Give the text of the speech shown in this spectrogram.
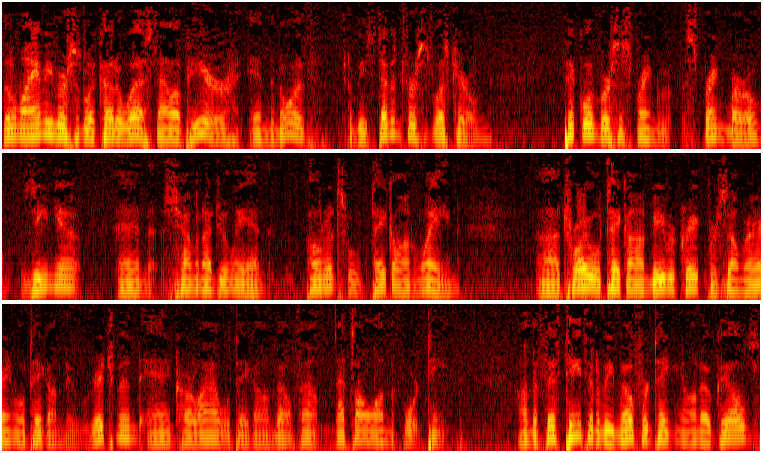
Little Miami versus Lakota West. Now up here in the north, it'll be Stebbins versus West Carrollton, Piqua versus Spring Springboro, Xenia and Chaminade Julienne. Ponitz will take on Wayne. Uh, Troy will take on Beavercreek. Purcell Marian will take on New Richmond, and Carlisle will take on Bellefontaine. That's all on the 14th. On the 15th, it'll be Milford taking on Oak Hills,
